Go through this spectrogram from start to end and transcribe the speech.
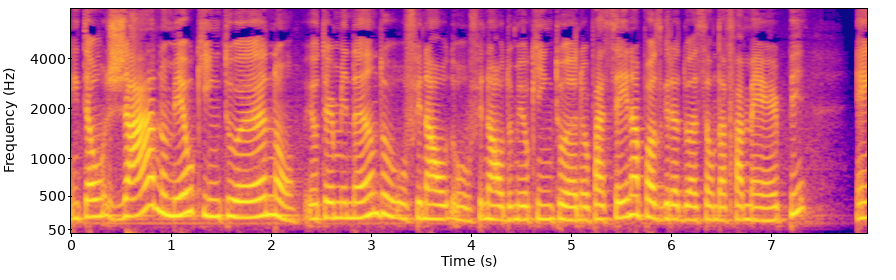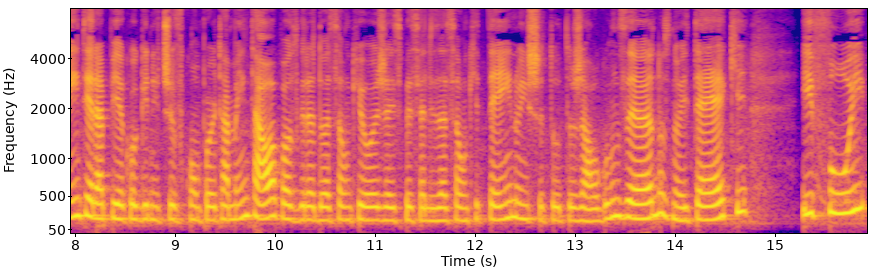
Então, já no meu quinto ano, eu terminando o final, o final do meu quinto ano, eu passei na pós-graduação da FAMERP em terapia cognitivo-comportamental, a pós-graduação que hoje é a especialização que tem no Instituto já há alguns anos, no ITEC. E fui,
